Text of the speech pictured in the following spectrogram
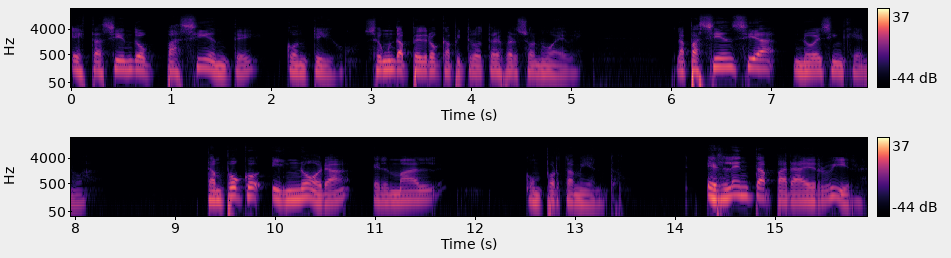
está siendo paciente contigo. Segunda Pedro capítulo 3 verso 9. La paciencia no es ingenua. Tampoco ignora el mal comportamiento. Es lenta para hervir.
